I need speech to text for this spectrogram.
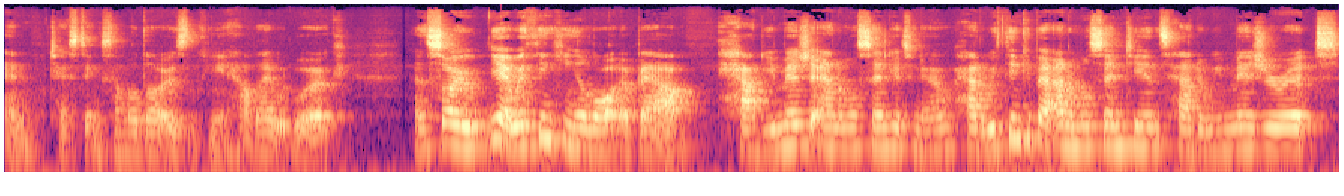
and testing some of those, looking at how they would work. And so, yeah, we're thinking a lot about how do you measure animal sentience? You know, how do we think about animal sentience? How do we measure it?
